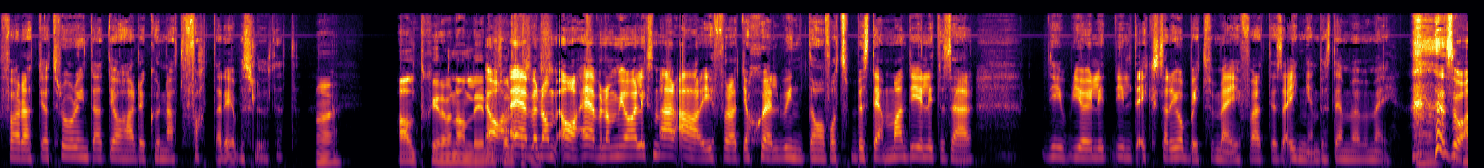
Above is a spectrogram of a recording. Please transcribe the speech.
För att jag tror inte att jag hade kunnat fatta det beslutet. Nej. Allt sker av en anledning. Ja, även precis. om, ja, även om jag liksom är arg för att jag själv inte har fått bestämma. Det är lite så här, det är, lite, det är lite extra jobbigt för mig för att det är här, ingen bestämmer över mig. så.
